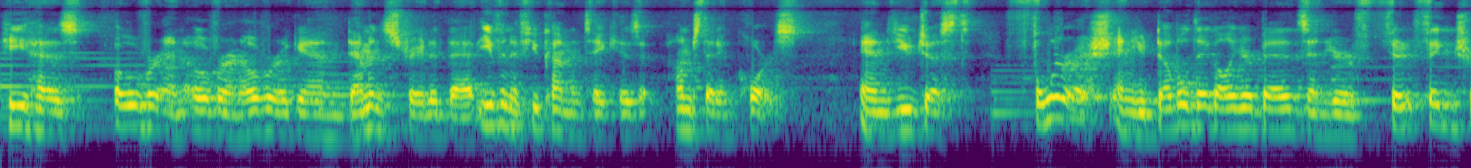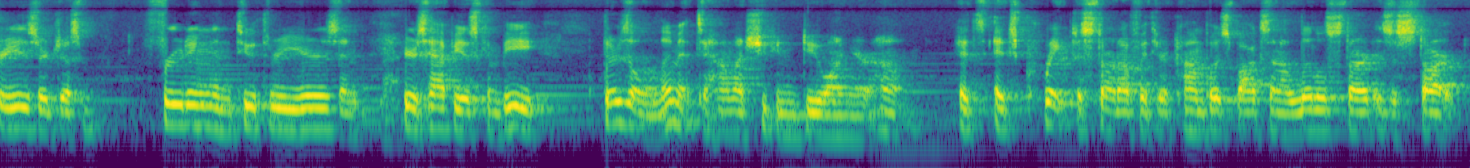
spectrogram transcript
he has over and over and over again demonstrated that even if you come and take his homesteading course and you just flourish and you double dig all your beds and your fig trees are just fruiting in two, three years and you're as happy as can be, there's a limit to how much you can do on your own. It's, it's great to start off with your compost box, and a little start is a start.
